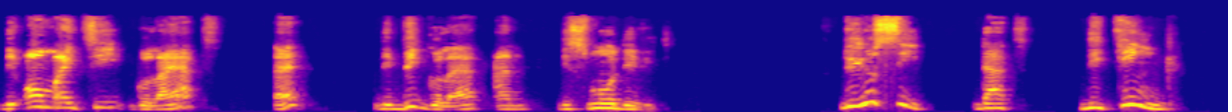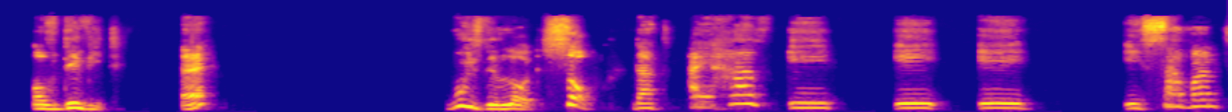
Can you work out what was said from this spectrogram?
the almighty Goliath, eh? the big Goliath, and the small David? Do you see that the king of David, eh? who is the Lord, saw that I have a a a a servant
